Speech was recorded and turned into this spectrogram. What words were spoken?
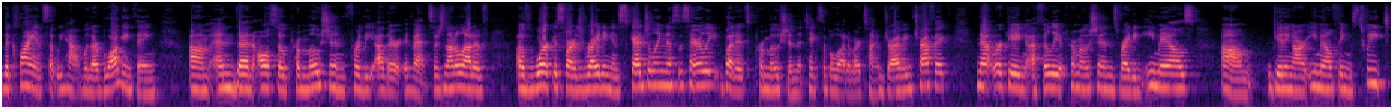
the clients that we have with our blogging thing, um, and then also promotion for the other events. There's not a lot of of work as far as writing and scheduling necessarily, but it's promotion that takes up a lot of our time. Driving traffic, networking, affiliate promotions, writing emails, um, getting our email things tweaked,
